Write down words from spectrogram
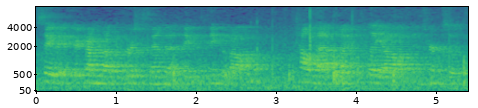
say that if they're talking about the First Amendment, they could think about how that might play out in terms of,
